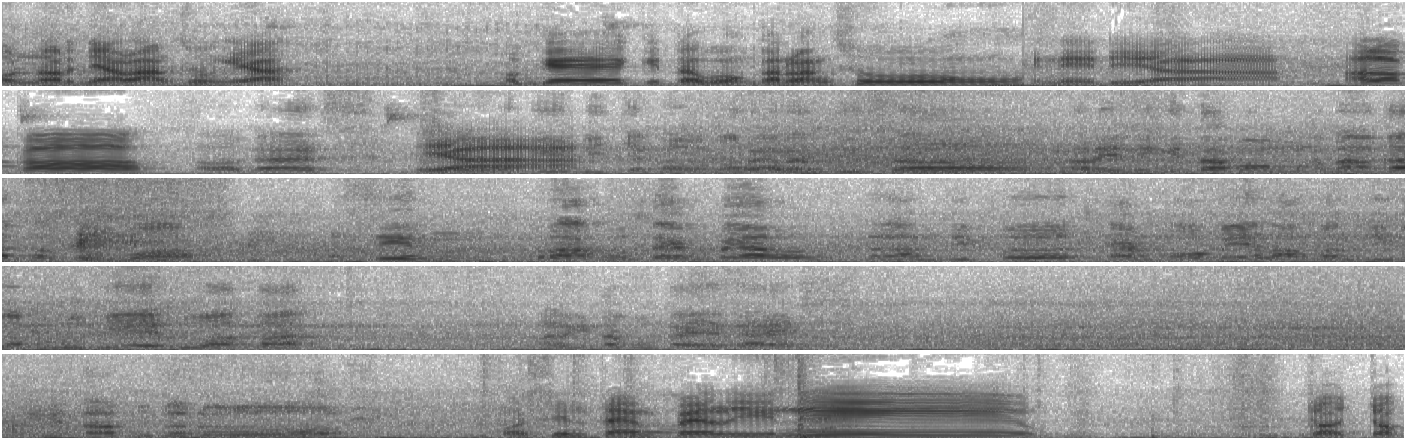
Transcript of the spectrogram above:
ownernya langsung ya. Oke, kita bongkar langsung. Ini dia. Halo Ko. Halo guys, Ya. Lagi di channel Korelet Diesel. Hari ini kita mau mengenalkan satu buah mesin perahu tempel dengan tipe MOB 830G 2 tak. Mari kita buka ya guys. Ini kita buka dulu. Mesin tempel ini cocok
